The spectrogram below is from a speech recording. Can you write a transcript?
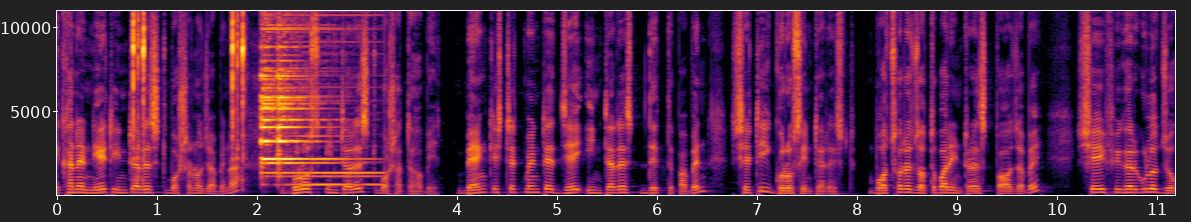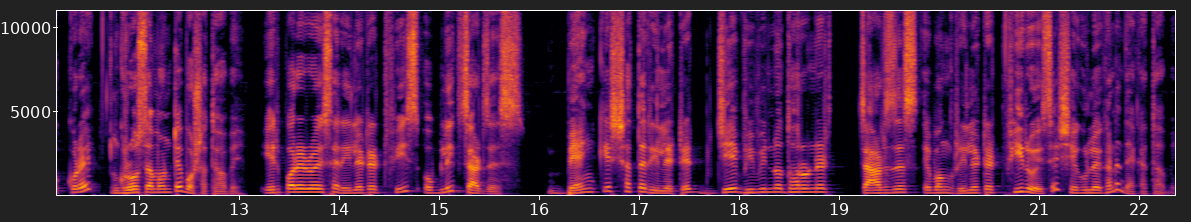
এখানে নেট ইন্টারেস্ট বসানো যাবে না। গ্রোস ইন্টারেস্ট বসাতে হবে। ব্যাংক স্টেটমেন্টে যে ইন্টারেস্ট দেখতে পাবেন, সেটি গ্রোস ইন্টারেস্ট বছরে যতবার ইন্টারেস্ট পাওয়া যাবে, সেই ফিগারগুলো যোগ করে গ্রোস অ্যামাউন্টে বসাতে হবে। এরপরে রয়েছে রিলেটেড ফিস অবলিক চার্জেস ব্যাংকের সাথে রিলেটেড যে বিভিন্ন ধরনের চার্জেস এবং রিলেটেড ফি রয়েছে, সেগুলো এখানে দেখাতে হবে।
